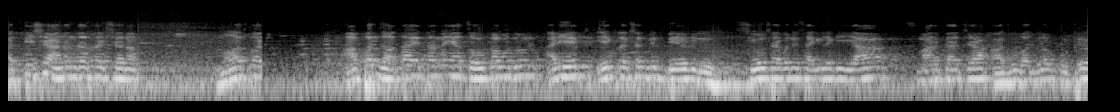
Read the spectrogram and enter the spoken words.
अतिशय आनंदाचा क्षण महत्त्व आपण जाता येताना या चौकामधून आणि एक एक लक्षात मी शिव साहेबांनी सांगितलं की या स्मारकाच्या आजूबाजूला कुठे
